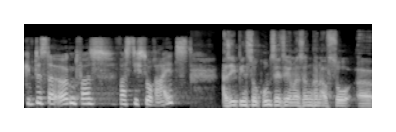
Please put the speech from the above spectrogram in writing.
gibt es da irgendwas, was dich so reizt? Also ich bin so grundsätzlich, wenn man sagen kann, auf so äh,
